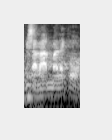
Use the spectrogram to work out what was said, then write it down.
Assalamualaikum.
